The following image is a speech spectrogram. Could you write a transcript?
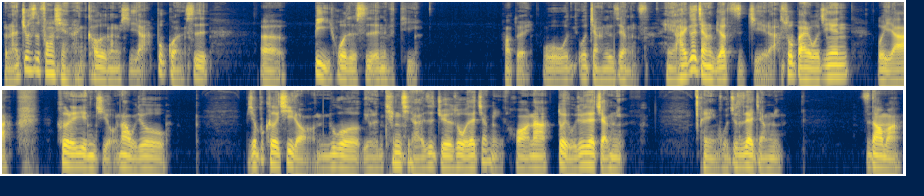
本来就是风险很高的东西啊，不管是呃币或者是 NFT。好，对，我我我讲就是这样子。嘿，海哥讲的比较直接啦，说白了，我今天尾牙 喝了一点酒，那我就。比较不客气了，如果有人听起来是觉得说我在讲你的话，那对，我就是在讲你，嘿，我就是在讲你，知道吗？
